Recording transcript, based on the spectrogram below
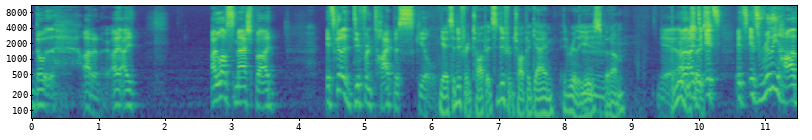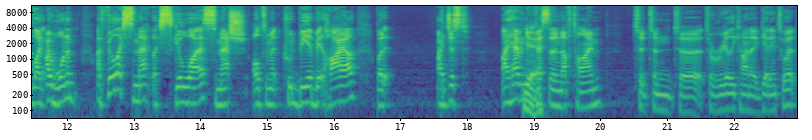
the I don't know. I I, I love Smash, but I, it's got a different type of skill. yeah. It's a different type. It's a different type of game. It really is. Mm. But um, Yeah, The movie, I- so it's- it's it's it's really hard. Like I want to, I feel like Smash, like skill wise, Smash Ultimate could be a bit higher, but I just I haven't Yeah. invested enough time to to to, to really kind of get into it.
